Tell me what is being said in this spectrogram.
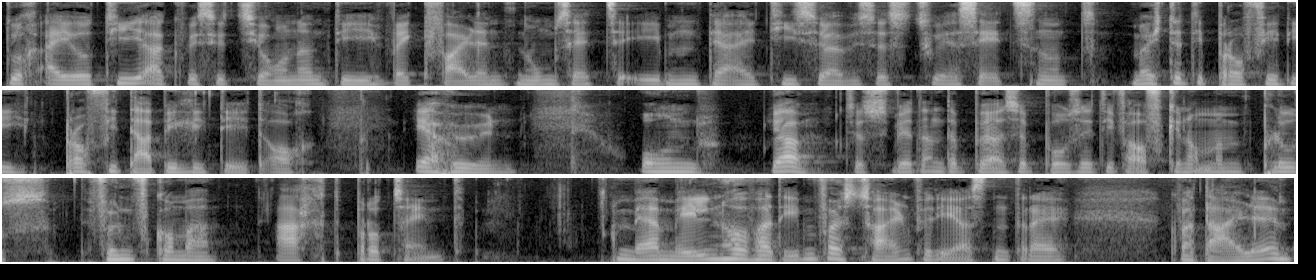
durch IoT-Akquisitionen die wegfallenden Umsätze eben der IT-Services zu ersetzen und möchte die Profitabilität auch erhöhen. Und ja, das wird an der Börse positiv aufgenommen, plus 5,8 Prozent. Mehr Mellenhof hat ebenfalls Zahlen für die ersten drei Quartale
